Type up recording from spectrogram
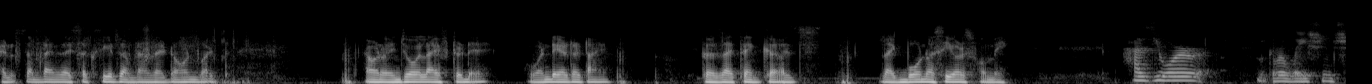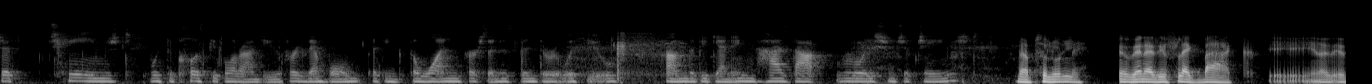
And sometimes I succeed, sometimes I don't, but I want to enjoy life today, one day at a time. Because I think uh, it's like bonus years for me. Has your relationship changed with the close people around you? For example, I think the one person who's been through it with you from the beginning, has that relationship changed? Absolutely. When I reflect back, eh, you know,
